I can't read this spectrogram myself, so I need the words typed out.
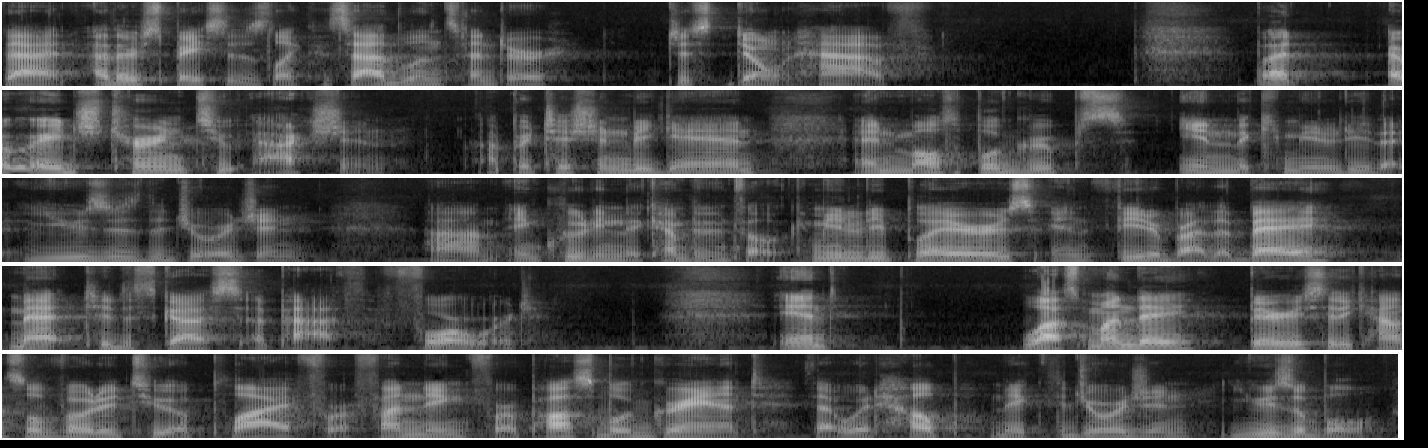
that other spaces like the Sadlon Center just don't have. But outrage turned to action. A petition began, and multiple groups in the community that uses the Georgian um, including the Kempenfelt community players and Theatre by the Bay, met to discuss a path forward. And last Monday, Barrie City Council voted to apply for funding for a possible grant that would help make the Georgian usable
